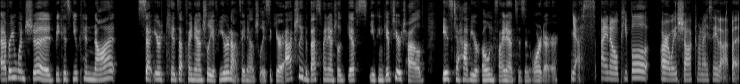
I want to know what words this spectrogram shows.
everyone should, because you cannot set your kids up financially if you're not financially secure. Actually, the best financial gifts you can give to your child is to have your own finances in order. Yes, I know people are always shocked when I say that, but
